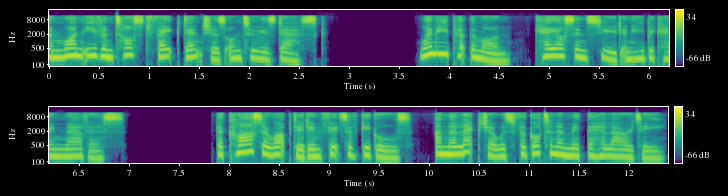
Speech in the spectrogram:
and one even tossed fake dentures onto his desk. When he put them on, chaos ensued and he became nervous. The class erupted in fits of giggles, and the lecture was forgotten amid the hilarity.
